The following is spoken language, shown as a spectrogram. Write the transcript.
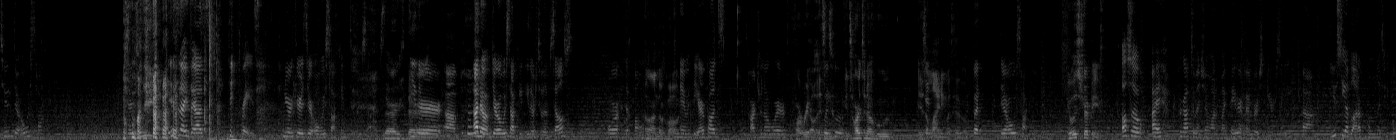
Two, they're always talking. Oh my God. it's like a thick phrase. New Yorkers, they're always talking to themselves. They're, they're Either, um, I know, they're always talking either to themselves or the phone. oh, on the phone. And with the AirPods, it's hard to know where, For real, it's who? it's hard to know who is aligning with who. but they're always talking. It was trippy. Also, I, I forgot to mention one of my favorite members in New York City. Um, you see a lot of homeless people,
